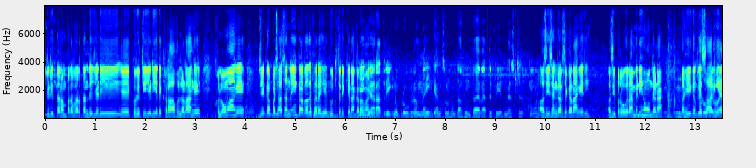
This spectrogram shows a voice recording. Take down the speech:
ਜਿਹੜੀ ਧਰਮ ਪਰਿਵਰਤਨ ਦੀ ਜਿਹੜੀ ਕੁਰੀਤੀ ਜਿਹੜੀ ਇਹਦੇ ਖਿਲਾਫ ਲੜਾਂਗੇ ਖਲੋਵਾਂਗੇ। ਜੇਕਰ ਪ੍ਰਸ਼ਾਸਨ ਨਹੀਂ ਕਰਦਾ ਤਾਂ ਫਿਰ ਅਸੀਂ ਦੂਜੇ ਤਰੀਕੇ ਨਾਲ ਜੇ ਕਰਾਵਾਂਗੇ 11 ਤਰੀਕ ਨੂੰ ਪ੍ਰੋਗਰਾਮ ਨਹੀਂ ਕੈਨਸਲ ਹੁੰਦਾ ਹੁੰਦਾ ਹੈ ਤੇ ਫਿਰ ਨੈਕਸਟ? ਅਸੀਂ ਸੰਘਰਸ਼ ਕਰਾਂਗੇ ਜੀ। ਅਸੀਂ ਪ੍ਰੋਗਰਾਮ ਹੀ ਨਹੀਂ ਹੋਣ ਦੇਣਾ। ਅਸੀਂ ਕਿਉਂਕਿ ਸਾਰੀਆਂ।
